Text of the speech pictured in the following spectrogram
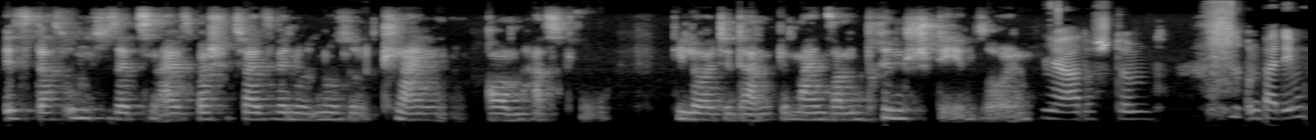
ist das umzusetzen, als beispielsweise, wenn du nur so einen kleinen Raum hast, wo die Leute dann gemeinsam drinstehen sollen. Ja, das stimmt. Und bei dem,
